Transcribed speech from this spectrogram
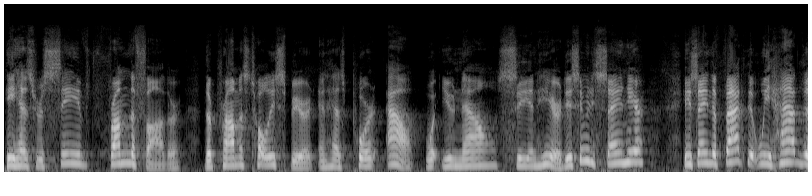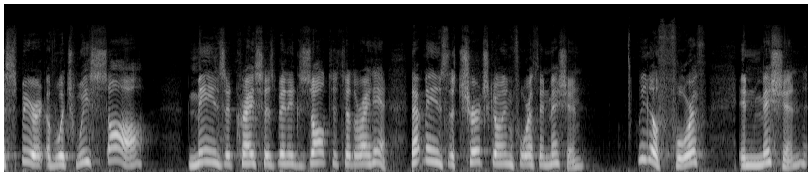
he has received from the Father the promised Holy Spirit and has poured out what you now see and hear. Do you see what he's saying here? He's saying the fact that we have the Spirit of which we saw means that Christ has been exalted to the right hand. That means the church going forth in mission. We go forth in mission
